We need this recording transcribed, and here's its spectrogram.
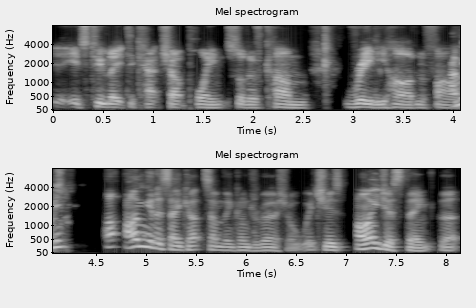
it's too late to catch up point sort of come really hard and fast. I mean, I'm going to say something controversial, which is I just think that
